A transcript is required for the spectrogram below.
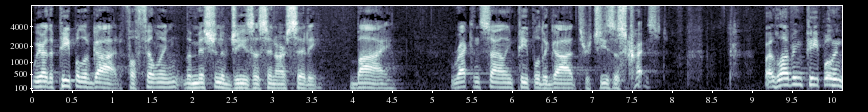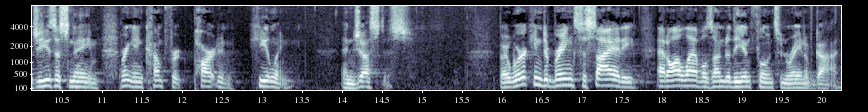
We are the people of God fulfilling the mission of Jesus in our city by reconciling people to God through Jesus Christ. By loving people in Jesus' name, bringing comfort, pardon, healing, and justice. By working to bring society at all levels under the influence and reign of God.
